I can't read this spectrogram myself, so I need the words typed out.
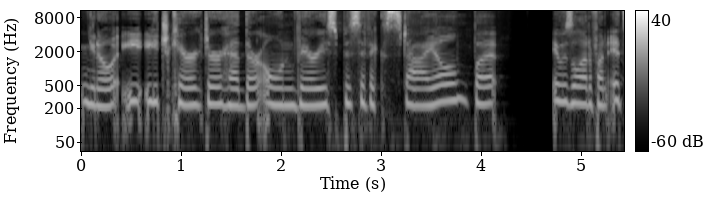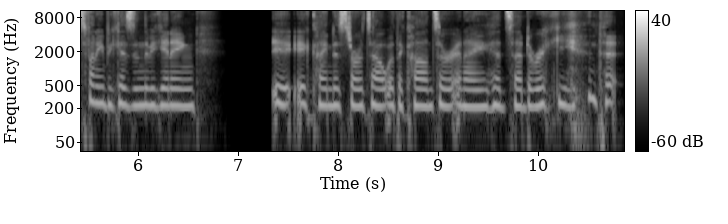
you know, e- each character had their own very specific style, but it was a lot of fun. It's funny because in the beginning, it, it kind of starts out with a concert, and I had said to Ricky that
